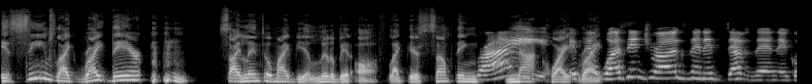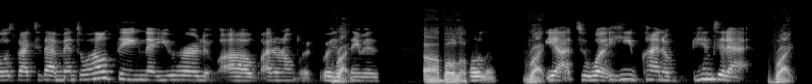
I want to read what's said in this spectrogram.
It seems like right there, Silento might be a little bit off. Like there's something right. not quite if right. If it wasn't drugs, then it's def- then it goes back to that mental health thing that you heard. Uh, I don't know what, what his right. name is. Uh, Bolo. Bolo. Right. Yeah, to what he kind of hinted at. Right.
